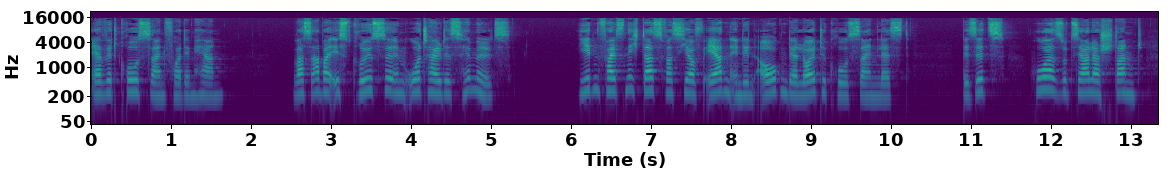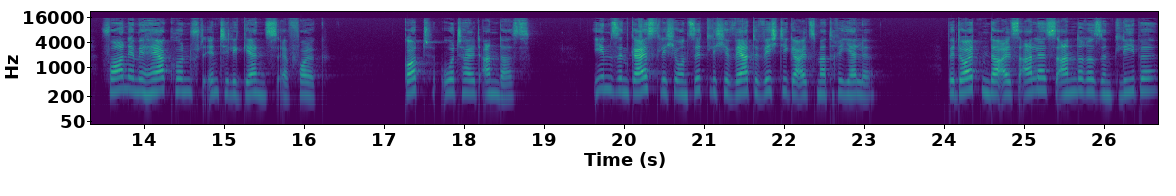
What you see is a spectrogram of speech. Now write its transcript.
Er wird groß sein vor dem Herrn. Was aber ist Größe im Urteil des Himmels? Jedenfalls nicht das, was hier auf Erden in den Augen der Leute groß sein lässt. Besitz, hoher sozialer Stand, vornehme Herkunft, Intelligenz, Erfolg. Gott urteilt anders. Ihm sind geistliche und sittliche Werte wichtiger als materielle. Bedeutender als alles andere sind Liebe,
